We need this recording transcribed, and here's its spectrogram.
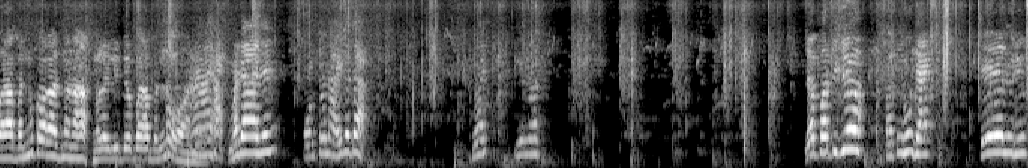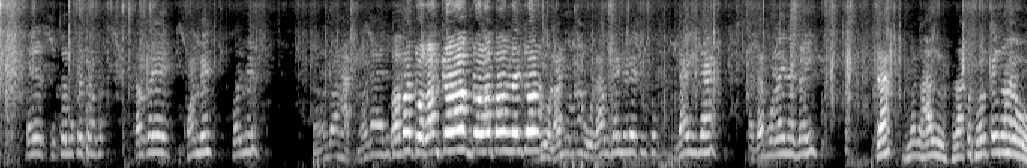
બરાબરનું કરાજ મને હાથમાં લઈ લીધો બરાબર નો હા હાથમાં જ આવે છે ઓમ તો ના આવી જતા. નોય એ નો લે પટી ગયો. પતિ શું જાય? પેલું રહ્યું. એ કુકર ઉકર ચાલ કરે. કોણ બેન? બાપા ડોલાન કપ ડોલા પાન લઈ જાઓ ઢોલાની હમણાં હોલા ઉજાઈને લે તું તો જાય જા બધા બોલાય ને જાય જા કે હાલ રાતો છોડ કઈ નો એવો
